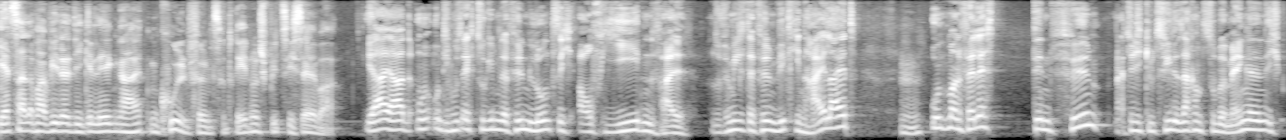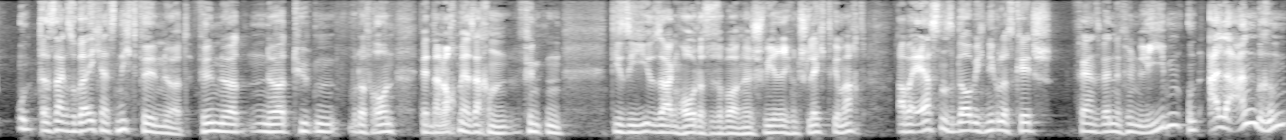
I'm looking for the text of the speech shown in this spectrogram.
jetzt hat er mal wieder die Gelegenheit, einen coolen Film zu drehen und spielt sich selber. Ja, ja, und, und ich muss echt zugeben, der Film lohnt sich auf jeden Fall. Also für mich ist der Film wirklich ein Highlight. Und man verlässt den Film, natürlich gibt es viele Sachen zu bemängeln, ich, und das sage sogar ich als Nicht-Film-Nerd. Film-Nerd-Typen oder Frauen werden da noch mehr Sachen finden, die sie sagen, oh, das ist aber eine schwierig und schlecht gemacht. Aber erstens glaube ich, Nicolas Cage-Fans werden den Film lieben und alle anderen,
